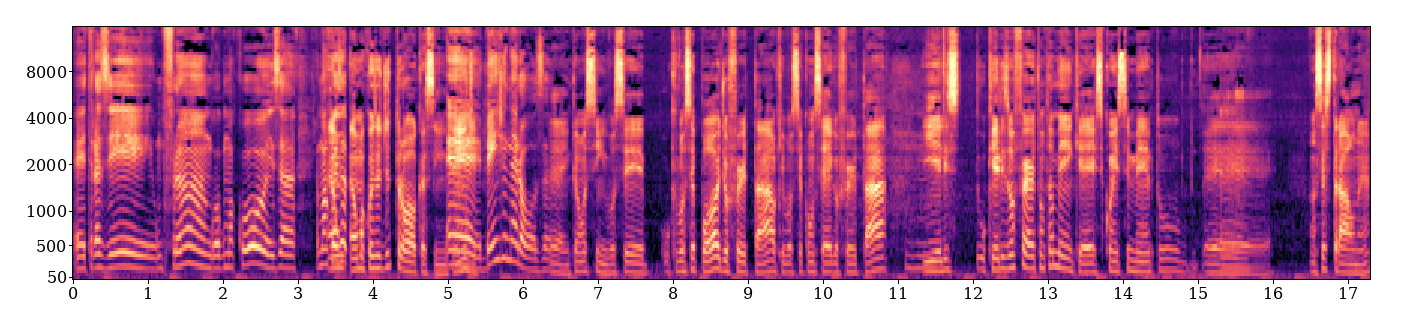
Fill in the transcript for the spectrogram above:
é, trazer um frango, alguma coisa. É uma É, um- coisa. é uma coisa de troca, assim, É, entende? bem generosa. É, então assim, você o que você pode ofertar, o que você consegue ofertar Uhum. e eles o que eles ofertam também, que é esse conhecimento é, ancestral, né?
